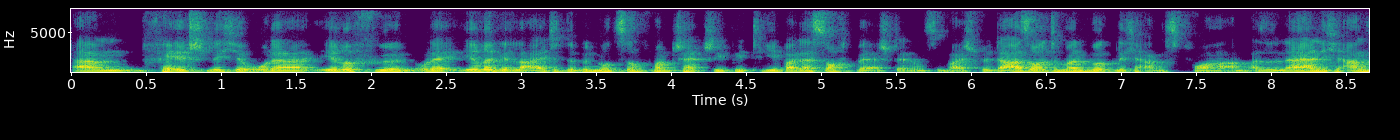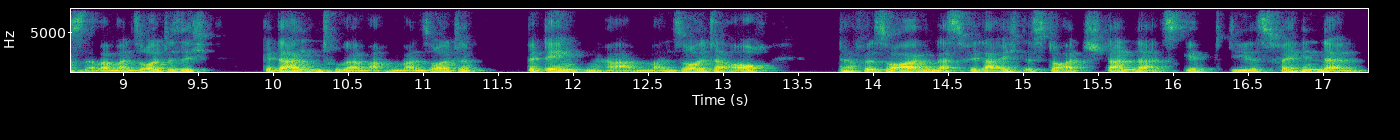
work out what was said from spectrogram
ähm, fälschliche oder irreführende oder irregeleitete Benutzung von ChatGPT bei der Softwareerstellung zum Beispiel. Da sollte man wirklich Angst vor haben. Also naja, nicht Angst, aber man sollte sich Gedanken drüber machen. Man sollte Bedenken haben. Man sollte auch dafür sorgen, dass vielleicht es dort Standards gibt, die es verhindern,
